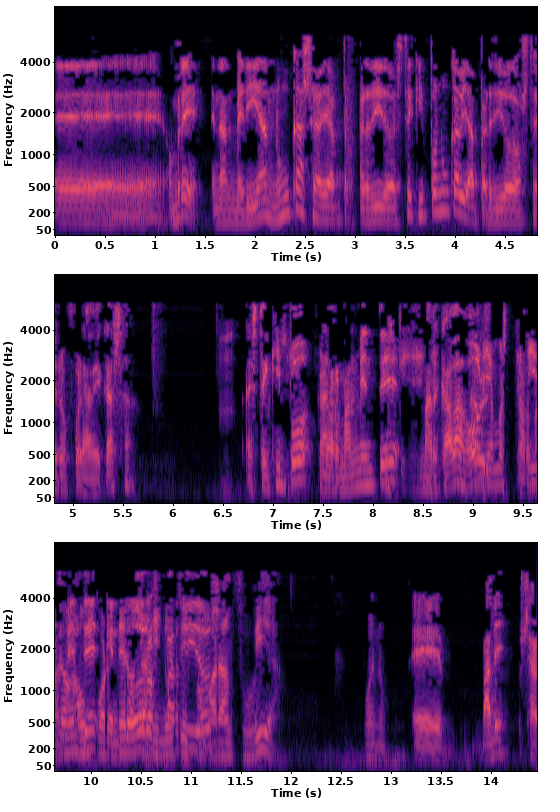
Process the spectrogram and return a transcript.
eh, hombre, en Almería nunca se había perdido, este equipo nunca había perdido 2-0 fuera de casa. Este equipo normalmente marcaba gol. Normalmente en todos los partidos. Bueno, eh, vale, o sea,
